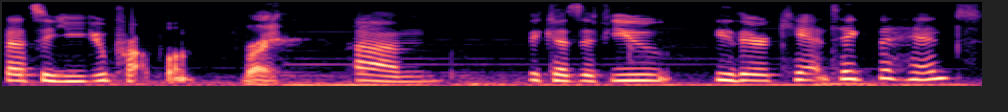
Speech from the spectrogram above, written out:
that's a you problem right. um, because if you either can't take the hint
